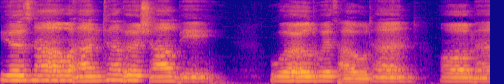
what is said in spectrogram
is now, and ever shall be, world without end. Amen.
